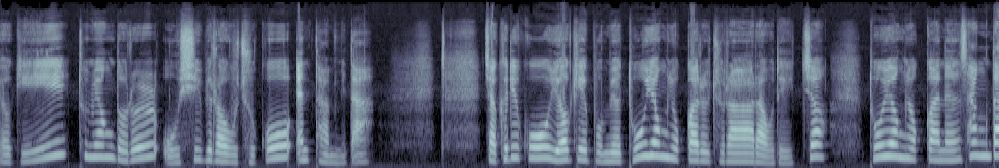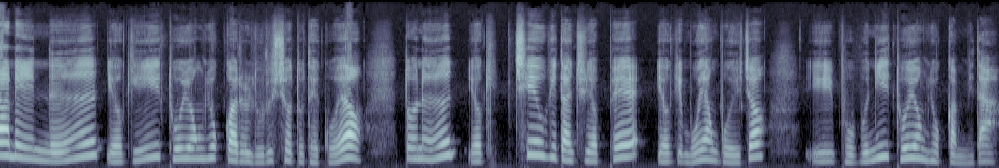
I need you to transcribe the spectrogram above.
여기 투명도를 50이라고 주고 엔터 합니다. 자, 그리고 여기에 보면 도형 효과를 주라라고 되어 있죠. 도형 효과는 상단에 있는 여기 도형 효과를 누르셔도 되고요. 또는 여기 채우기 단추 옆에 여기 모양 보이죠? 이 부분이 도형 효과입니다.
